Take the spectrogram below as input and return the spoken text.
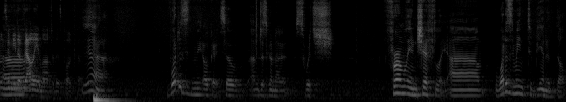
Everyone's gonna need a Uh, Valium after this podcast. Yeah. What does it mean? Okay, so I'm just gonna switch firmly and shiftly. Um, what does it mean to be an adult?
